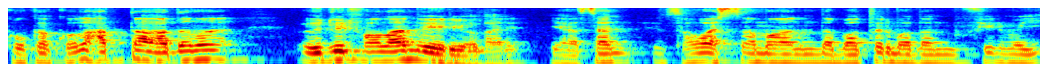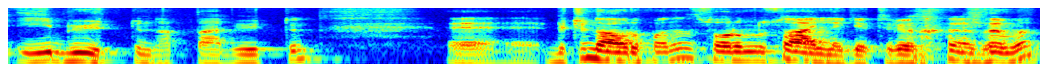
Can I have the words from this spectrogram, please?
Coca-Cola. Hatta adama ödül falan veriyorlar. Ya sen savaş zamanında batırmadan bu firmayı iyi büyüttün hatta büyüttün. Ee, bütün Avrupa'nın sorumlusu haline getiriyorlar adamı.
